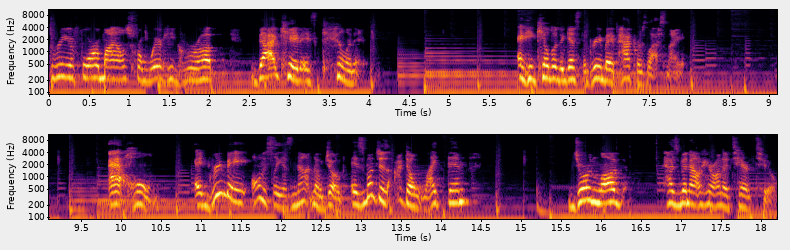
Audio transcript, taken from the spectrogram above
three or four miles from where he grew up, that kid is killing it. And he killed it against the Green Bay Packers last night at home. And Green Bay, honestly, is not no joke. As much as I don't like them, Jordan Love has been out here on a tear too.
